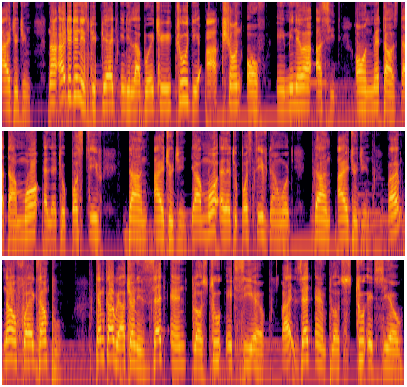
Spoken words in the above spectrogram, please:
hydrogen. Now hydrogen is prepared in the laboratory through the action of a mineral acid on metals that are more electropositive than hydrogen. They are more electropositive than what? Than hydrogen. Right? Now for example chemical reaction is zn plus 2hcl right? Zn plus 2hcl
